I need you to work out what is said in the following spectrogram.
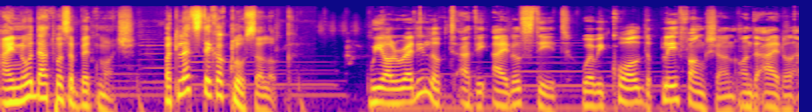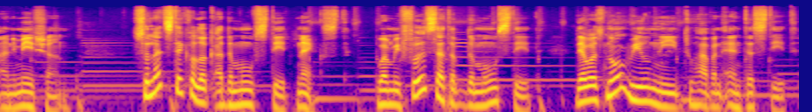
I know that was a bit much, but let's take a closer look. We already looked at the idle state where we called the play function on the idle animation. So let's take a look at the move state next. When we first set up the move state, there was no real need to have an enter state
